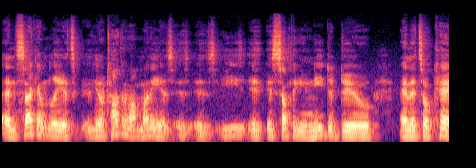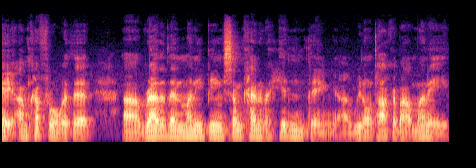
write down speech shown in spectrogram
and secondly, it's you know talking about money is is is, is is something you need to do, and it's okay. I'm comfortable with it, uh, rather than money being some kind of a hidden thing. Uh, we don't talk about money.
